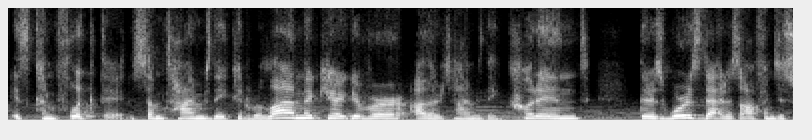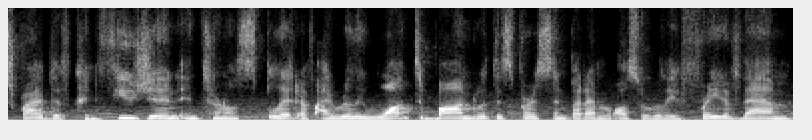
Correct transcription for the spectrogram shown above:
is conflicted. Sometimes they could rely on their caregiver, other times they couldn't. There's words that is often described of confusion, internal split of I really want to bond with this person, but I'm also really afraid of them.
